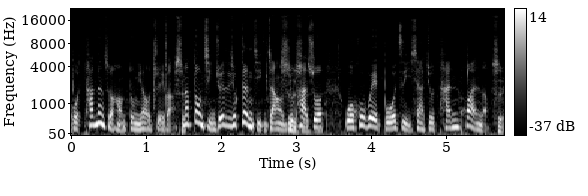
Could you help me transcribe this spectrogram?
我他那时候好像动腰椎吧，那动颈椎的就更紧张了，就怕说我会不会脖子以下就瘫痪了。是。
